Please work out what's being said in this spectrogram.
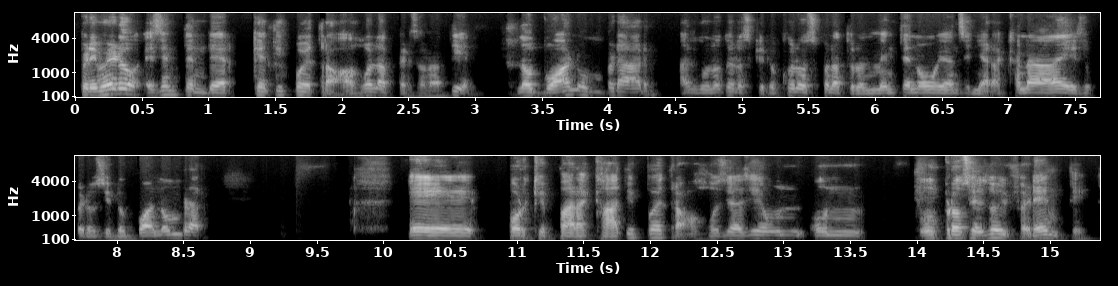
Primero es entender qué tipo de trabajo la persona tiene. Los voy a nombrar, algunos de los que yo conozco, naturalmente no voy a enseñar acá nada de eso, pero sí los voy a nombrar, eh, porque para cada tipo de trabajo se hace un, un, un proceso diferente.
